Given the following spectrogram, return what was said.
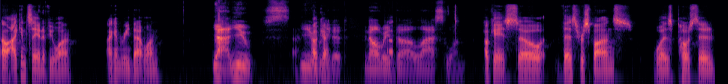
Oh, I can say it if you want. I can read that one. Yeah, you you Okay. read it, and I'll read Uh, the last one. Okay, so this response was posted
